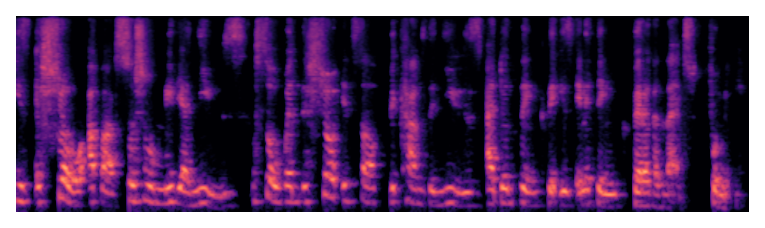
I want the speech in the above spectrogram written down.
is a show about social media news. So when the show itself becomes the news, I don't think there is anything better than that for me.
